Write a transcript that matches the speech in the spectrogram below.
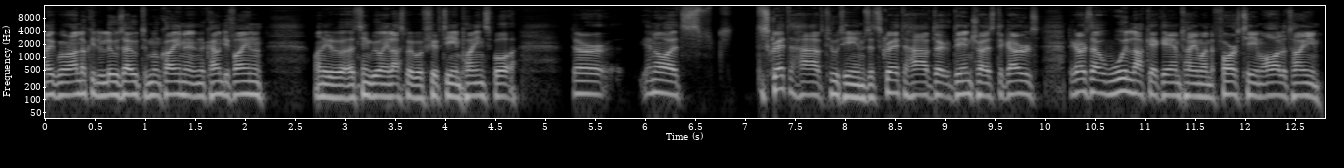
like we are unlucky to lose out to Mooncoin in the county final. Only I think we only lost by about 15 points, but they're you know it's it's great to have two teams. It's great to have the, the interest. The girls, the girls that will not get game time on the first team all the time,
